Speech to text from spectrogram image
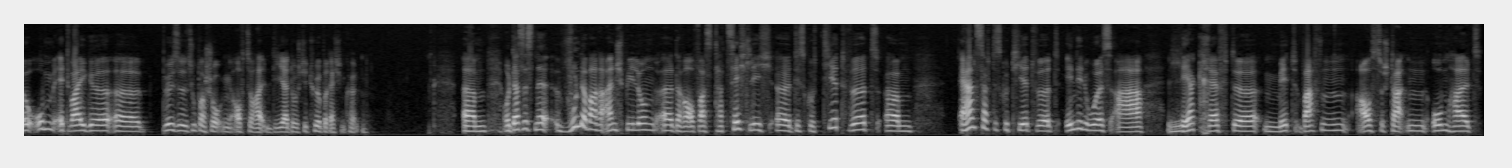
äh, um etwaige äh, böse Superschurken aufzuhalten, die ja durch die Tür brechen könnten. Ähm, und das ist eine wunderbare Anspielung äh, darauf, was tatsächlich äh, diskutiert wird, ähm, ernsthaft diskutiert wird in den USA, Lehrkräfte mit Waffen auszustatten, um halt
